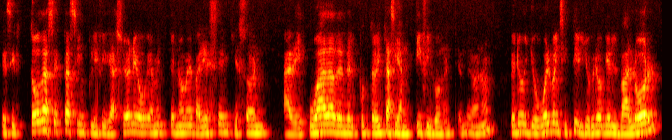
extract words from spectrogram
Es decir, todas estas simplificaciones obviamente no me parecen que son adecuadas desde el punto de vista científico, ¿me entiendes o no? Pero yo vuelvo a insistir, yo creo que el valor,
